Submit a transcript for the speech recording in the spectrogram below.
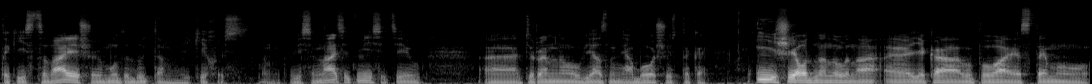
такий сценарій, що йому дадуть там якихось там 18 місяців е, тюремного ув'язнення або щось таке. І ще одна новина, е, яка випливає з тему,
